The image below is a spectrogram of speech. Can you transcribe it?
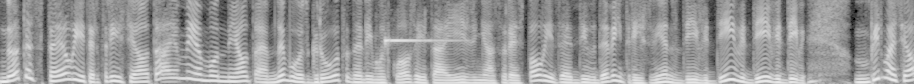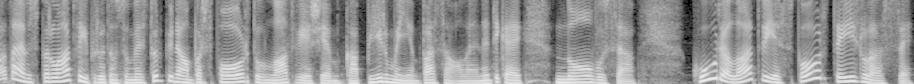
Nu, tas spēlīt ar trīs jautājumiem, un jautājumi nebūs grūti, un arī mūsu klausītāji klausītāji īsiņās varēs palīdzēt 2931, 222. Pirmais jautājums par Latviju, protams, un mēs turpinām par sportu un latviešiem kā pirmajiem pasaulē, ne tikai Novusā. Kura Latvijas sporta izlase?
